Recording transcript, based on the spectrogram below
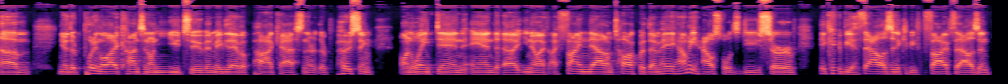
um, you know, they're putting a lot of content on YouTube and maybe they have a podcast and they're, they're posting on LinkedIn. And, uh, you know, I, I, find out, I'm talking with them, hey, how many households do you serve? It could be a thousand, it could be 5,000.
